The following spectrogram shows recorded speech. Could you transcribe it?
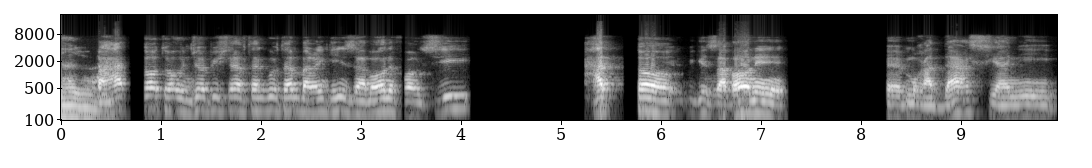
و نداره حتی تا اونجا پیش رفتن گفتن برای اینکه این زبان فارسی حتی میگه زبان مقدس یعنی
